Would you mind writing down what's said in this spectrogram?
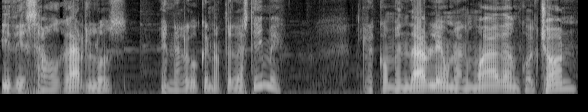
Y desahogarlos en algo que no te lastime. Recomendable una almohada, un colchón.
